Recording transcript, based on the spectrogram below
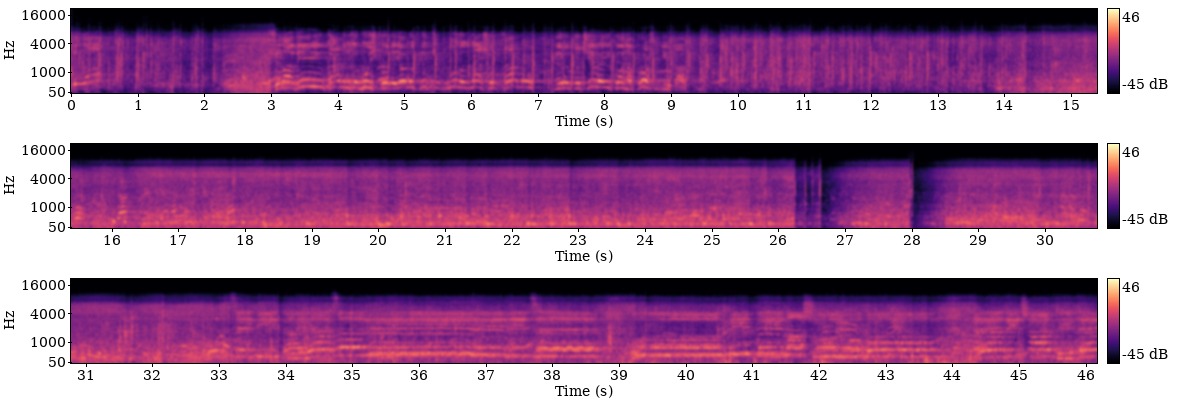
села, села Вирів Кам'янка-Бузького району, звідки прибула з нашого храму мироточива ікона. Прошу, дівчата. Yeah.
